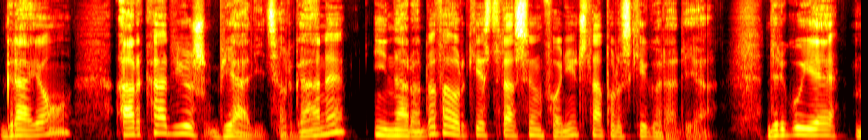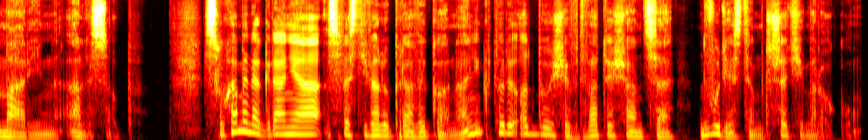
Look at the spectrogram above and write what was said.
Grają Arkadiusz Bialic organy i Narodowa Orkiestra Symfoniczna Polskiego Radia. Dyryguje Marin Alsop. Słuchamy nagrania z Festiwalu Prawykonań, który odbył się w 2023 roku.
